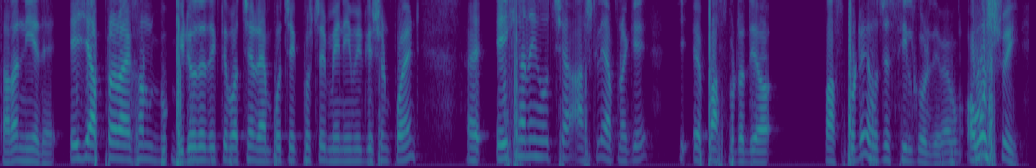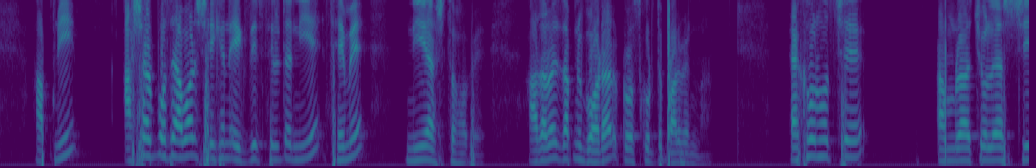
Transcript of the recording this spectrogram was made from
তারা নিয়ে দেয়। এই যে আপনারা এখন ভিডিওতে দেখতে পাচ্ছেন র্যাম্পো চেকপোস্টের মেন ইমিগ্রেশন পয়েন্ট এইখানেই হচ্ছে আসলে আপনাকে পাসপোর্টটা দেওয়া পাসপোর্টে হচ্ছে সিল করে দেবে এবং অবশ্যই আপনি আসার পথে আবার সেইখানে এক্সিট সিলটা নিয়ে থেমে নিয়ে আসতে হবে। আদারওয়াইজ আপনি বর্ডার ক্রস করতে পারবেন না। এখন হচ্ছে আমরা চলে আসছি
